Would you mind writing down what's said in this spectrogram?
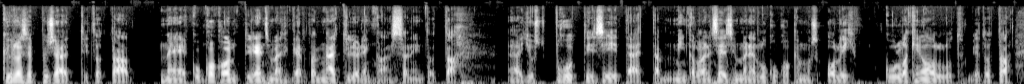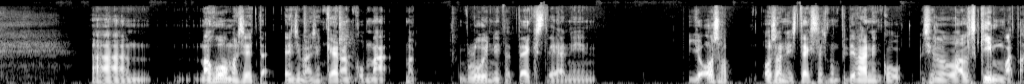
Kyllä se pysäytti. Tota, me kun kokoonnuttiin ensimmäisen kerran näyttelijöiden kanssa, niin tota, just puhuttiin siitä, että minkälainen se ensimmäinen lukukokemus oli kullakin ollut. Ja tota, ähm, mä huomasin, että ensimmäisen kerran kun mä, mä luin niitä tekstejä, niin jo osa osa niistä teksteistä mun piti vähän niin kuin sillä lailla skimmata.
